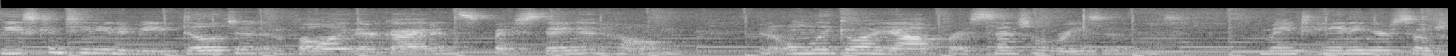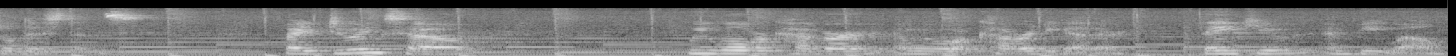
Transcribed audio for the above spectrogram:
Please continue to be diligent in following their guidance by staying at home and only going out for essential reasons, maintaining your social distance. By doing so, we will recover and we will recover together. Thank you and be well.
